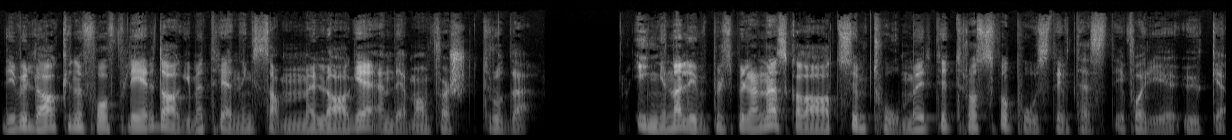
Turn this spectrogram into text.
De vil da kunne få flere dager med trening sammen med laget enn det man først trodde. Ingen av Liverpool-spillerne skal ha hatt symptomer til tross for positiv test i forrige uke.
